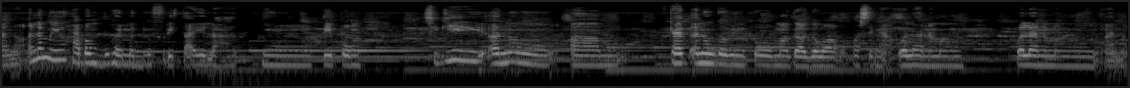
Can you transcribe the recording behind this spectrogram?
ano, alam mo yung habang buhay maging free tayo lahat. Yung tipong, sige, ano, um, kahit anong gawin ko, magagawa ko kasi nga, wala namang, wala namang, ano,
